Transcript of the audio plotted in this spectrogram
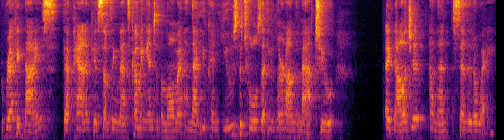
recognize that panic is something that's coming into the moment and that you can use the tools that you learn on the mat to acknowledge it and then send it away.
